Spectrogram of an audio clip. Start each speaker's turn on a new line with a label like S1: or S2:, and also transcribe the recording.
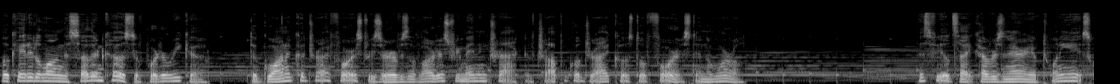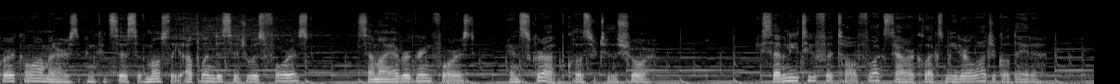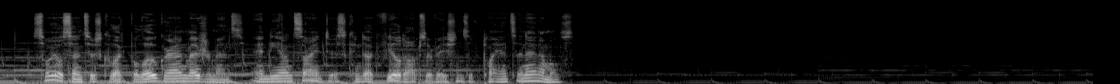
S1: Located along the southern coast of Puerto Rico, the Guanica Dry Forest Reserve is the largest remaining tract of tropical dry coastal forest in the world. This field site covers an area of 28 square kilometers and consists of mostly upland deciduous forest, semi-evergreen forest, and scrub closer to the shore. A 72-foot tall flux tower collects meteorological data. Soil sensors collect below-ground measurements, and NEON scientists conduct field observations of plants and animals.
